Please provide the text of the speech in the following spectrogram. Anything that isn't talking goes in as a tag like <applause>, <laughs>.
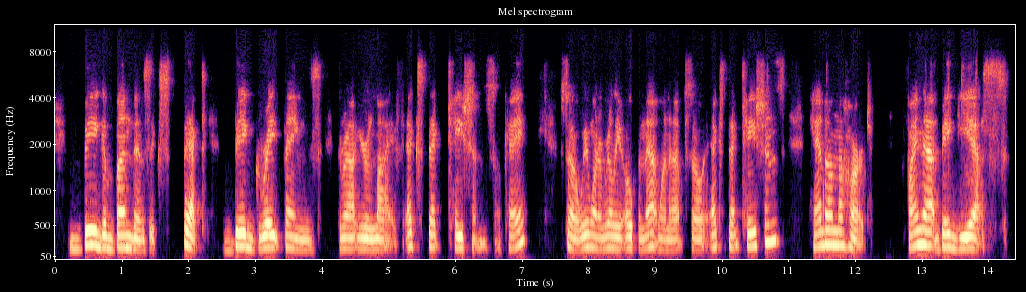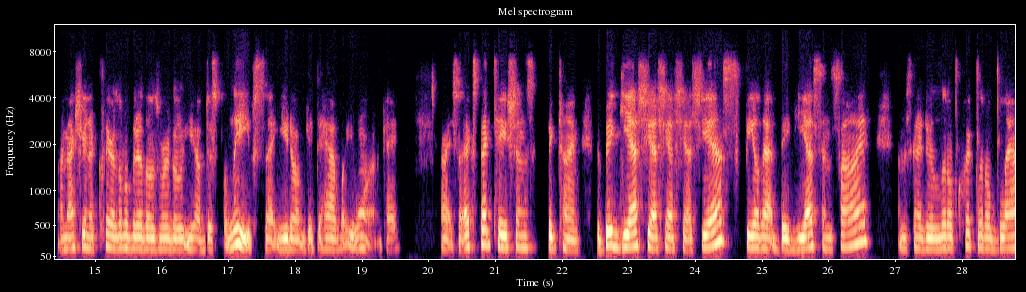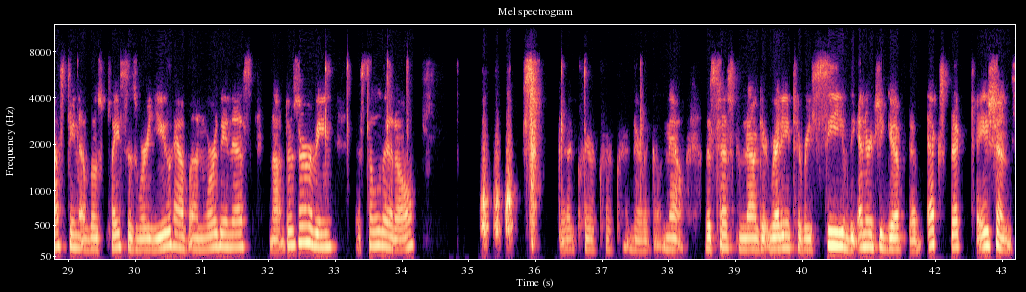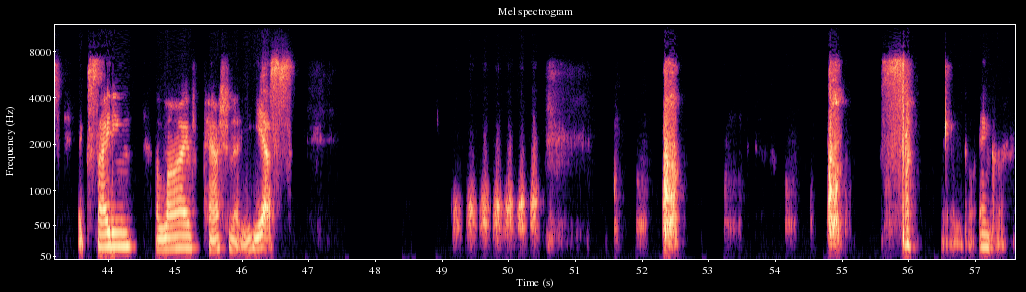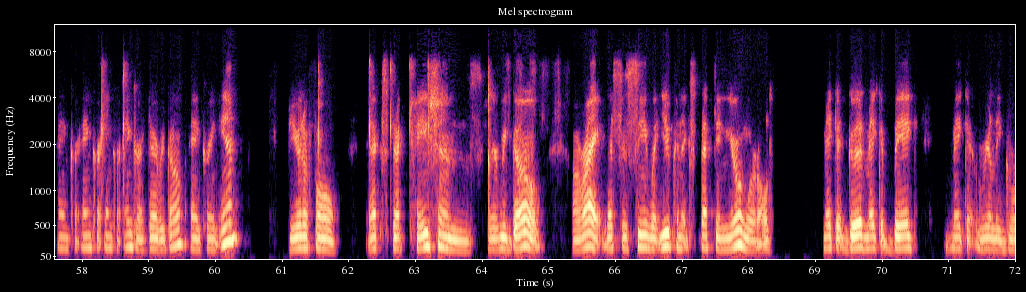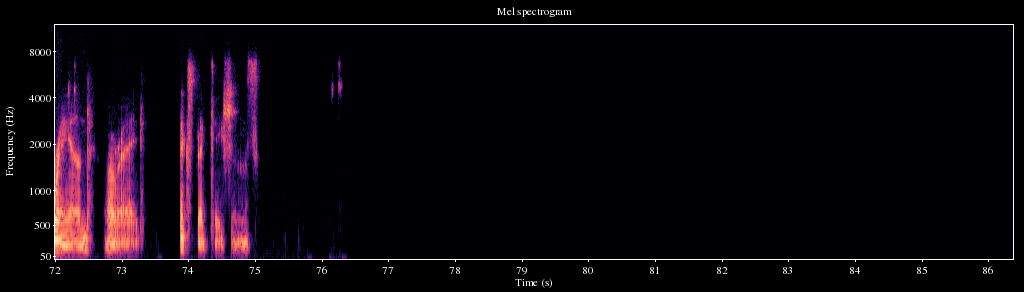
big abundance, expect big, great things throughout your life. Expectations, okay? So we want to really open that one up. So expectations, hand on the heart. Find that big yes. I'm actually going to clear a little bit of those where you have disbeliefs that you don't get to have what you want, okay? All right, so expectations, big time. The big yes, yes, yes, yes, yes. Feel that big yes inside. I'm just going to do a little quick little blasting of those places where you have unworthiness, not deserving, just a little. <laughs> Good, clear, clear, clear. There we go. Now, let's just now get ready to receive the energy gift of expectations. Exciting, alive, passionate. Yes. There we go. Anchor, anchor, anchor, anchor, anchor. There we go. Anchoring in. Beautiful. Expectations. Here we go. All right, let's just see what you can expect in your world. Make it good, make it big, make it really grand. All right, expectations.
